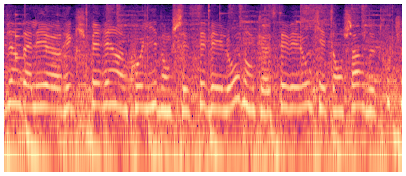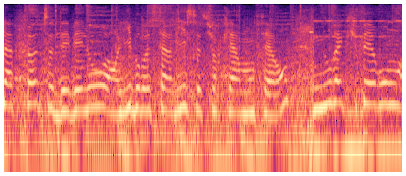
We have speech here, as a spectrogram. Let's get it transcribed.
Viens d'aller euh, récupérer un colis donc chez Cvélo, donc euh, Cvélo qui est en charge de toute la flotte des vélos en libre service sur Clermont-Ferrand. Nous récupérons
